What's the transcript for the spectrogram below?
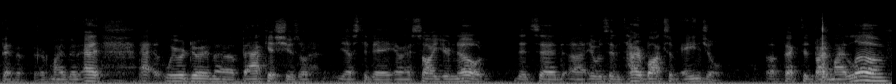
benefit of my benefit. Uh, uh, we were doing uh, back issues yesterday, and I saw your note that said uh, it was an entire box of Angel affected by my love,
